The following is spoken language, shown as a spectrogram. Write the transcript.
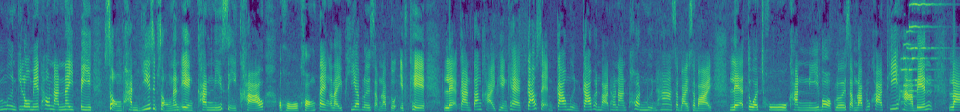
30,000 กิโลเมตรเท่านั้นในปี 2022 นั่นเอง คันนี้สีขาว โอ้โห ของแต่งอะไรเพียบเลยสำหรับตัว FK และการตั้งขายเพียงแค่ 999,000 บาทเท่านั้น ผ่อน15,000 สบายๆและตัวชูคันนี้บอกเลยสำหรับลูกค้าที่หาเบนซ์รา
